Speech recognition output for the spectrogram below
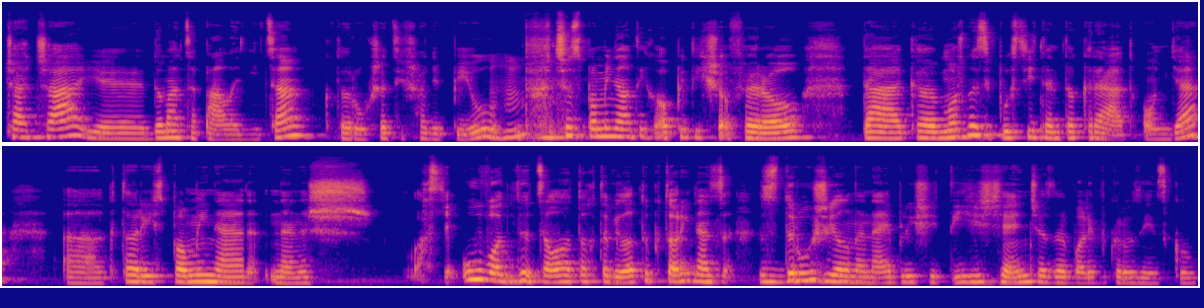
Čača je domáca pálenica, ktorú všetci všade pijú. Mm-hmm. Čo spomínal tých opitých šoferov, tak e, môžeme si pustiť tentokrát Ondia, e, ktorý spomína na náš vlastne úvod do celého tohto výletu, ktorý nás združil na najbližší týždeň, čo sme boli v Gruzínsku.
